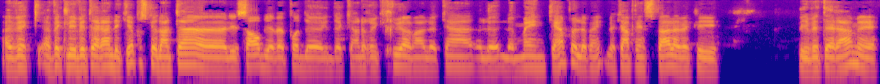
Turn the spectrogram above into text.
avec avec les vétérans de l'équipe, parce que dans le temps, euh, les Sabres, il n'y avait pas de, de camp de recrues avant le camp, le, le main camp, le, le camp principal avec les, les vétérans, mais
